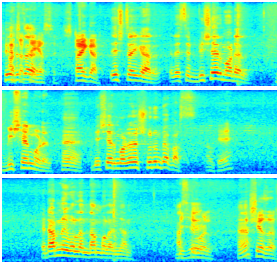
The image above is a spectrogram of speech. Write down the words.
ঠিক আচ্ছা আছে? স্ট্রাইকার স্ট্রাইকার এটা হচ্ছে বিশের মডেল বিশের মডেল হ্যাঁ বিশের মডেলের শোরুম পেপারস ওকে এটা আপনি বললেন দাম বলেন যান 20 আজকে এর মডেল হ্যাঁ 80000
